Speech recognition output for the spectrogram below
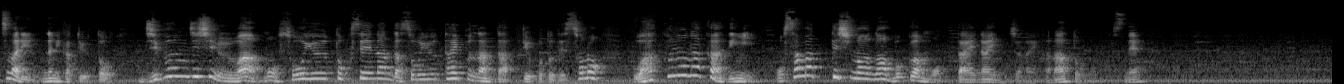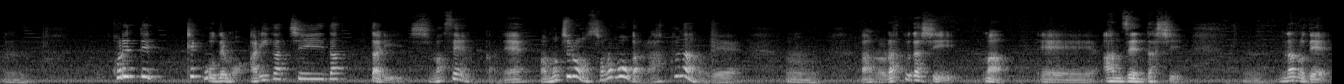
つまり何かというと自分自身はもうそういう特性なんだそういうタイプなんだっていうことでその枠の中に収まってしまうのは僕はもったいないんじゃないかなと思うんですね。うん。これって結構でもありがちだったりしませんかね、まあ、もちろんその方が楽なので、うん、あの楽だし、まあえー、安全だし、うん、なので、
